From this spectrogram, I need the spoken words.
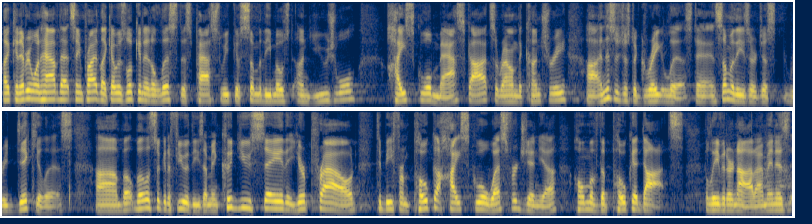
Like, can everyone have that same pride? Like, I was looking at a list this past week of some of the most unusual high school mascots around the country. Uh, and this is just a great list. And, some of these are just ridiculous. Um, but, but let's look at a few of these. I mean, could you say that you're proud to be from Poca High School, West Virginia, home of the polka dots? Believe it or not. I mean, is.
